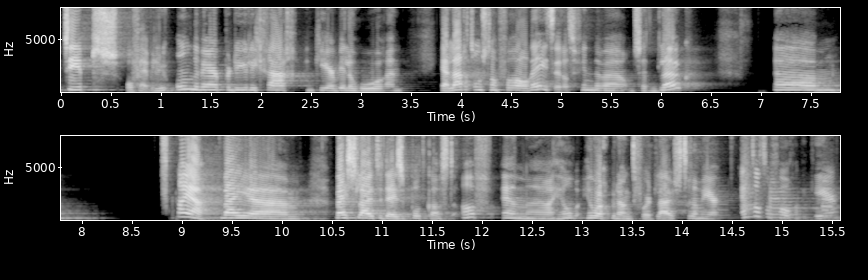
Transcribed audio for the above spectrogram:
tips of hebben jullie onderwerpen die jullie graag een keer willen horen? Ja, laat het ons dan vooral weten. Dat vinden we ontzettend leuk. Ehm, nou ja, wij, ehm, wij sluiten deze podcast af. En eh, heel, heel erg bedankt voor het luisteren weer. En tot de volgende keer.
